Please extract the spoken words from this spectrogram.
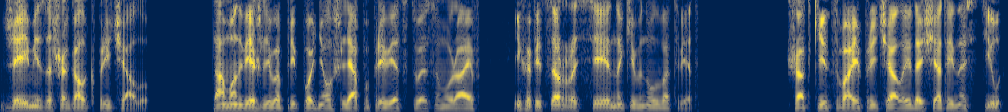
Джейми зашагал к причалу. Там он вежливо приподнял шляпу, приветствуя самураев. Их офицер рассеянно кивнул в ответ. Шаткие сваи причала и дощатый настил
